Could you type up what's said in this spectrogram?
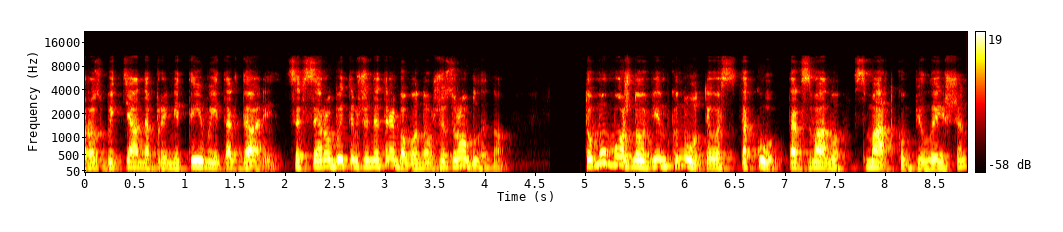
розбиття на примітиви і так далі. Це все робити вже не треба, воно вже зроблено. Тому можна увімкнути ось таку так звану Smart Compilation,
